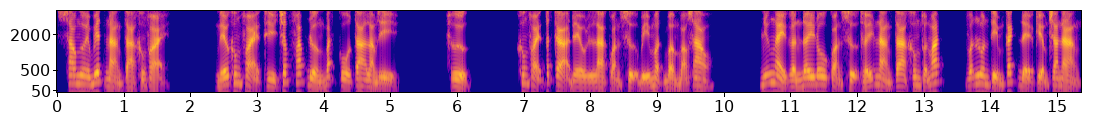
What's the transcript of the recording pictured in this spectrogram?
sao ngươi biết nàng ta không phải? Nếu không phải thì chấp pháp đường bắt cô ta làm gì? Ừ, không phải tất cả đều là quản sự bí mật bẩm báo sao. Những ngày gần đây đô quản sự thấy nàng ta không thuận mắt, vẫn luôn tìm cách để kiểm tra nàng.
